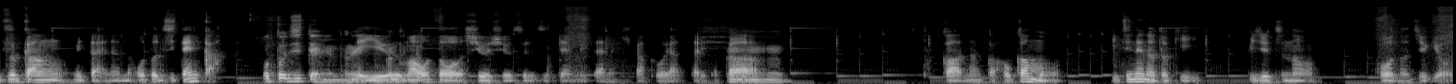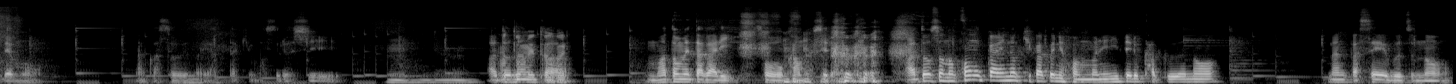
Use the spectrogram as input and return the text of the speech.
図鑑みたいなの音辞典か音辞典やったね。っていう、まあ、あ音を収集する辞典みたいな企画をやったりとか、うんとかなんか他も1年の時美術の方の授業でもなんかそういうのやった気もするしうんあとなんかまとめたがり。そうかもしれない。あとその今回の企画にほんまに似てる架空のなんか生物の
